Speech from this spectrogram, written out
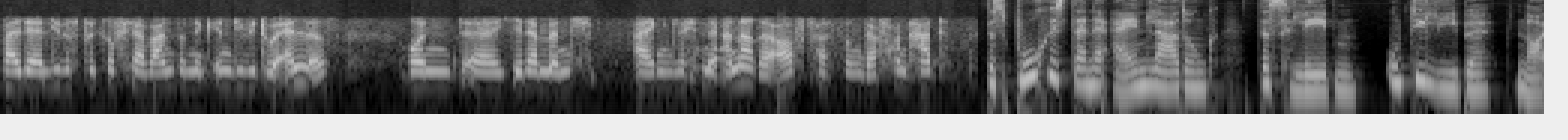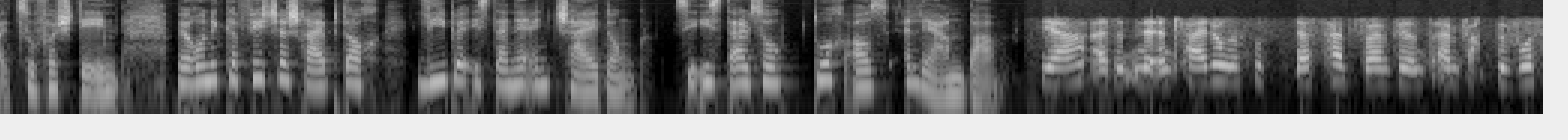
weil der Liebesbegriff ja wahnsinnig individuell ist und äh, jeder Mensch eigentlich eine andere Auffassung davon hat. Das Buch ist eine Einladung, das Leben und die Liebe neu zu verstehen. Veronika Fischer schreibt auch, Liebe ist eine Entscheidung. Sie ist also durchaus erlernbar. Ja, also eine Entscheidung ist es deshalb, weil wir uns einfach bewusst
